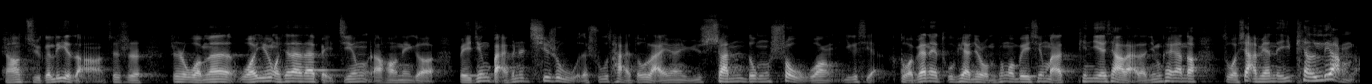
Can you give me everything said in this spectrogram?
然后举个例子啊，这是这是我们我因为我现在在北京，然后那个北京百分之七十五的蔬菜都来源于山东寿光一个县。左边那图片就是我们通过卫星把它拼接下来的，你们可以看到左下边那一片亮的，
